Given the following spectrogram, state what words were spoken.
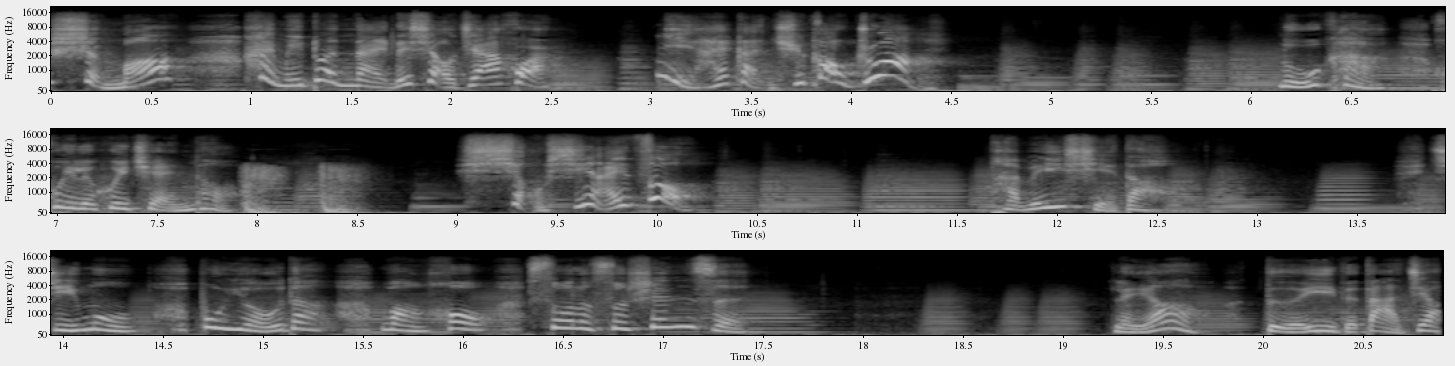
什么？还没断奶的小家伙，你还敢去告状？卢卡挥了挥拳头，小心挨揍！他威胁道：“吉姆不由得往后缩了缩身子。”雷奥得意的大叫：“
